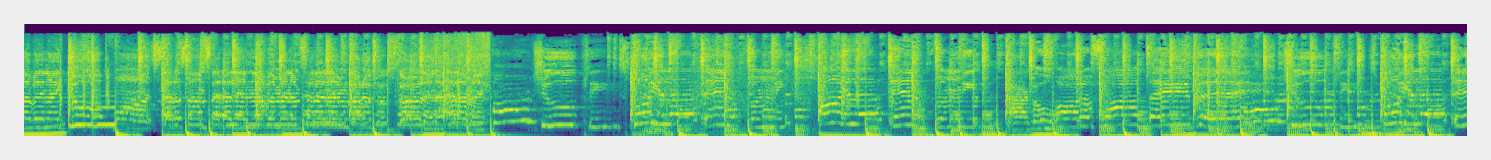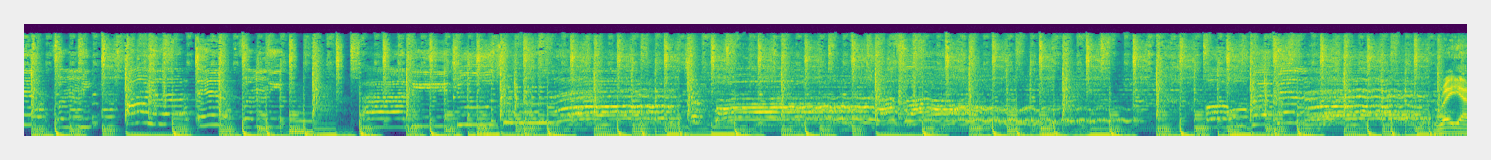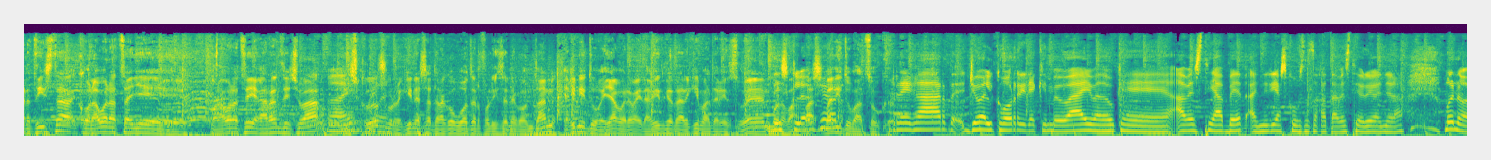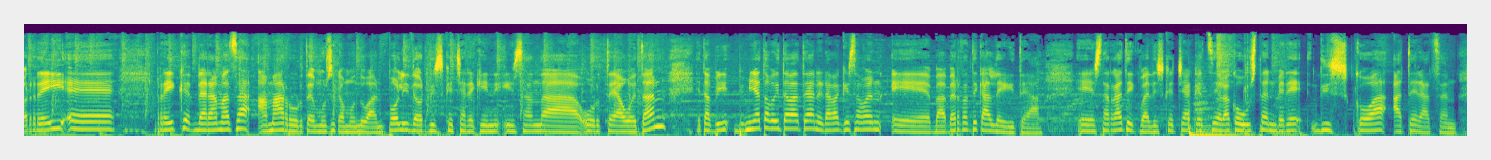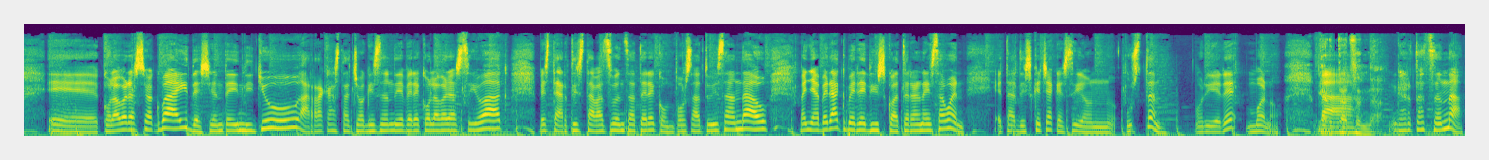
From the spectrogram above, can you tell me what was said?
Ray artista, kolaboratzaile, kolaboratzaile garrantzitsua, Bai, Disclosurekin esaterako Waterfall izene kontan, egin ditu gehiago ere bai, David Getarekin bat egin zuen, bueno, ba, ba, baditu batzuk. Regard, Joel Corrirekin be bai, badauke abestia bet, hainiri asko gustatzen gata abesti hori gainera. Bueno, Rei, e, Reik daramatza amar urte musika munduan. Polydor disketxarekin izan da urte hauetan, eta bi- 2008 batean erabaki zauen e, ba, bertatik alde egitea. E, zergatik, ba, disketxeak etziolako gusten bere diskoa ateratzen. E, kolaborazioak bai, desiente ditu, arrakastatxoak izan die bere kolaborazioak, beste artista batzuentzat ere konposatu izan dau, baina berak bere disko atera nahi zauen, eta disketxak ez zion usten, hori ere, bueno. Gertatzen da. Gertatzen da.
